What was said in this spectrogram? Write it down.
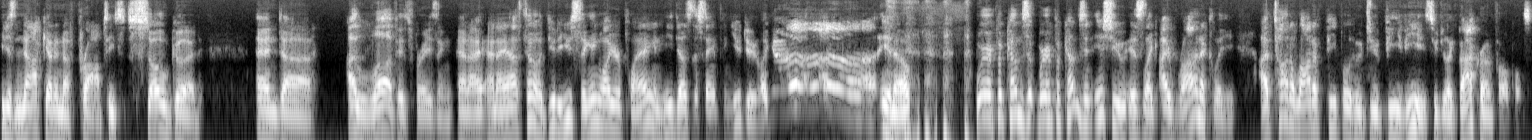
He does not get enough props. He's so good. And uh I love his phrasing. And I and I asked him, oh, dude, are you singing while you're playing? And he does the same thing you do, like "Ah," you know. where it becomes where it becomes an issue is like ironically, I've taught a lot of people who do BVs, who do like background vocals.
